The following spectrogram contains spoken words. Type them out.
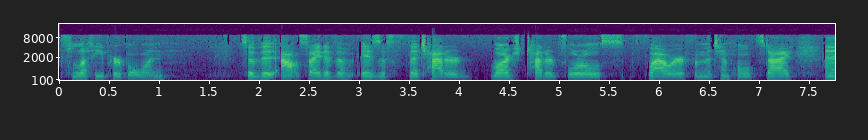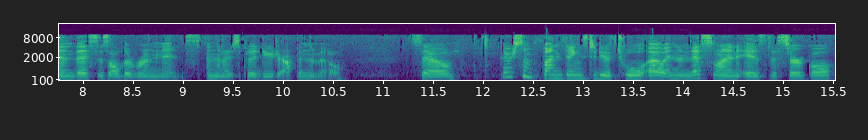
fluffy purple one. So the outside of the is the tattered, large tattered florals flower from the Tim Holtz die, and then this is all the remnants, and then I just put a dewdrop in the middle. So there's some fun things to do with tulle. Oh, and then this one is the circle.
